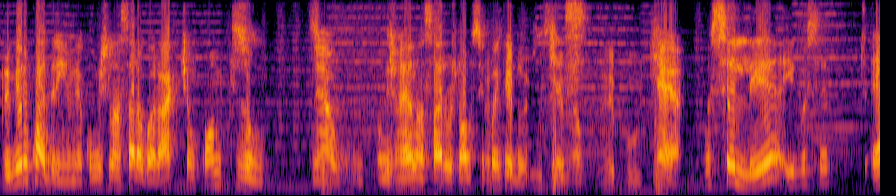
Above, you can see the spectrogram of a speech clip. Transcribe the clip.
primeiro quadrinho, né? Como eles lançaram agora Action Comics 1, né? Quando eles relançaram os novos 52. Reboot, Você- né? Um reboot. é, você lê e você é,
